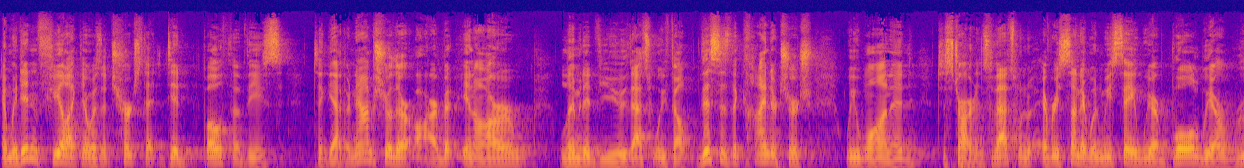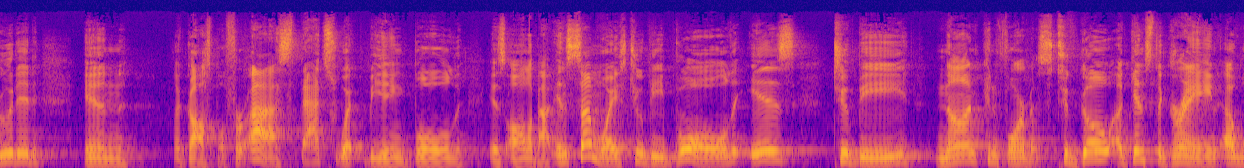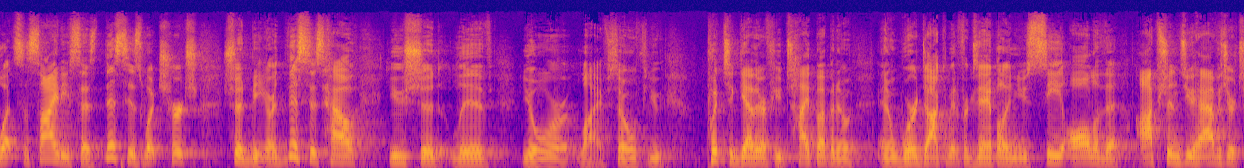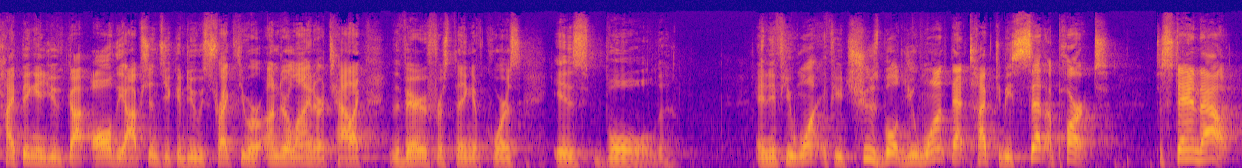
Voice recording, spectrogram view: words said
And we didn't feel like there was a church that did both of these together. Now, I'm sure there are, but in our limited view, that's what we felt. This is the kind of church we wanted to start. And so that's when every Sunday, when we say we are bold, we are rooted in the gospel. For us, that's what being bold is all about. In some ways, to be bold is to be nonconformist, to go against the grain of what society says this is what church should be, or this is how you should live your life. So if you put together, if you type up in a, in a Word document, for example, and you see all of the options you have as you're typing, and you've got all the options you can do strike through or underline or italic, the very first thing, of course, is bold. And if you want, if you choose bold, you want that type to be set apart, to stand out.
